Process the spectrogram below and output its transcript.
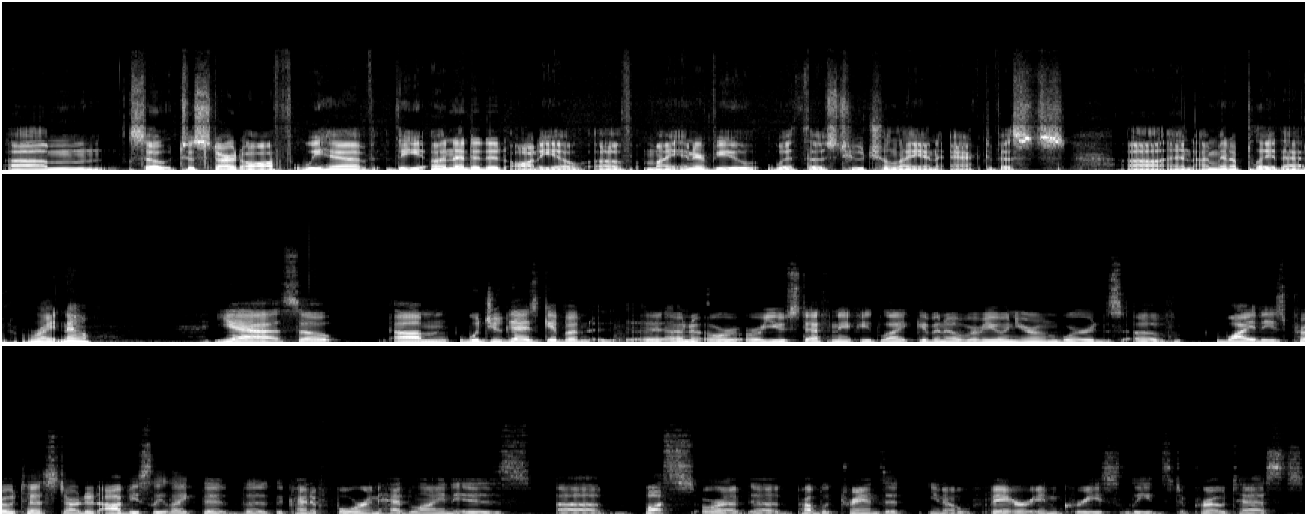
Um, so, to start off, we have the unedited audio of my interview with those two Chilean activists. Uh, and I'm going to play that right now. Yeah. So, um, would you guys give an, an, or or you, Stephanie, if you'd like, give an overview in your own words of why these protests started? Obviously, like the the, the kind of foreign headline is uh, bus or a, a public transit, you know, fare increase leads to protests.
